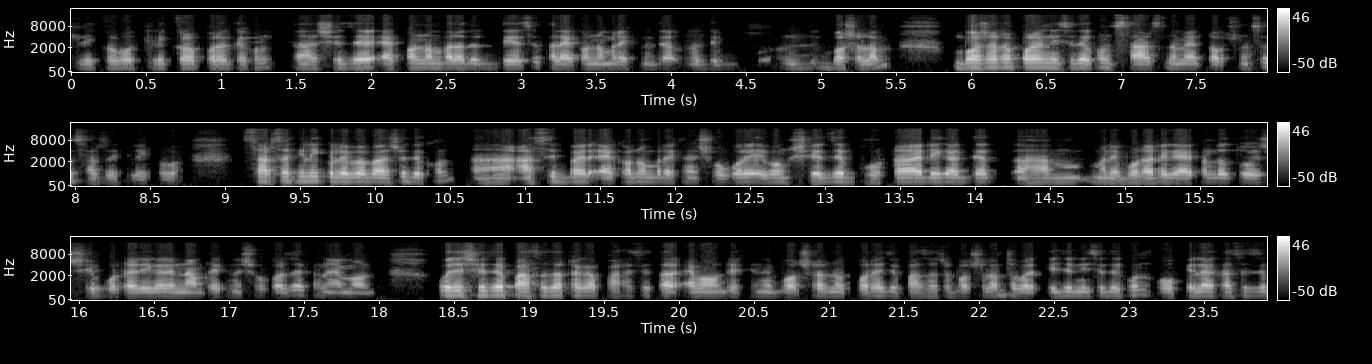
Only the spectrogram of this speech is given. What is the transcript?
ক্লিক করব। ক্লিক করার পরে দেখুন সে যে অ্যাকাউন্ট নাম্বার দিয়েছে তার অ্যাকাউন্ট নাম্বার এখানে বসালাম। বসানোর পরে নিচে দেখুন সার্চ নামে একটা অপশন আছে সার্চে ক্লিক করব। সার্চে ক্লিক করলে এভাবে আসে দেখুন আসিফ ভাইয়ের অ্যাকাউন্ট নাম্বার এখানে শো করে এবং সে যে ভোটার আইডি কার্ড মানে voter I D account voter I D কার্ডের নামটা এখানে শো করে এখানে অ্যামাউন্ট ওই যে সে যে পাঁচ হাজার টাকা পাঠাচ্ছে তার অ্যামাউন্ট এখানে বসানোর পরে যে পাঁচ হাজার বসালাম তারপর এই যে নিচে দেখুন ওকে লেখা আছে যে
